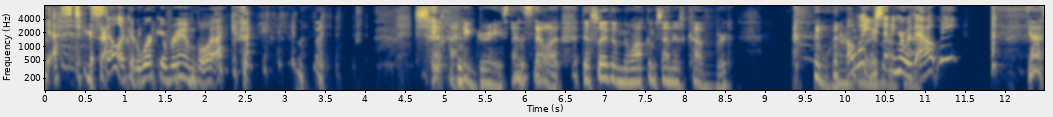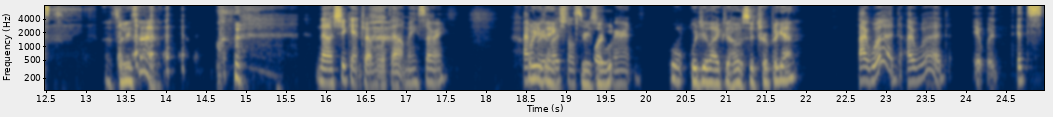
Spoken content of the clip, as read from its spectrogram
Yes, exactly. Stella could work a room, boy. I agree. Send Stella. This way the Welcome Center is covered. oh, wait, you're sending her that. without me? yes. That's what he said. no, she can't travel without me. Sorry. I'm an emotional support Teresa, parent. Would you like to host a trip again? I would. I would. It would. It's,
